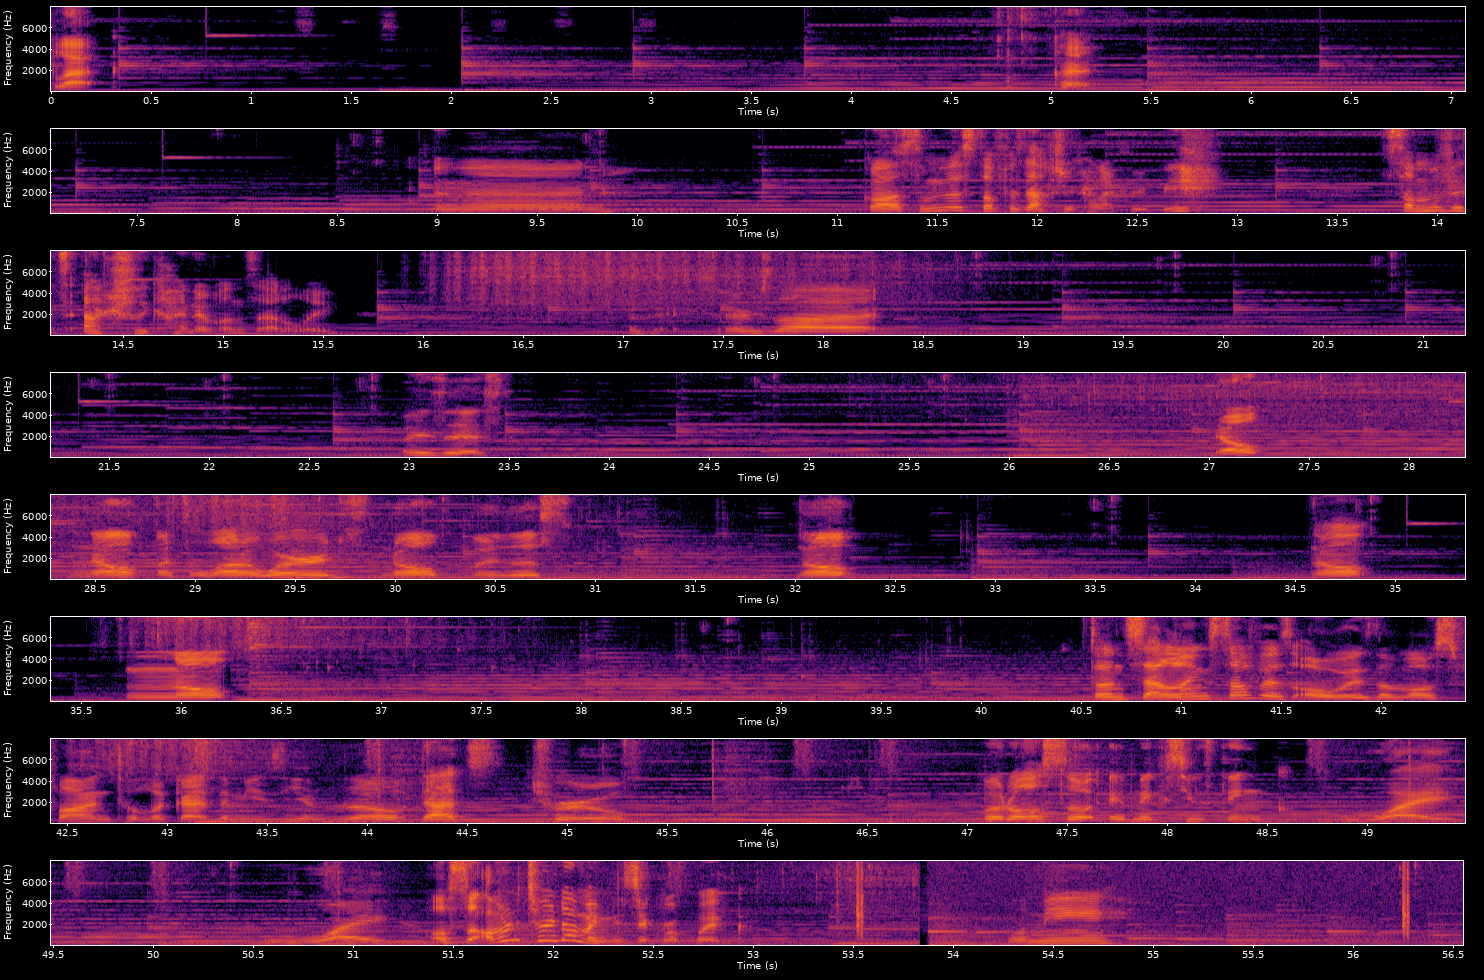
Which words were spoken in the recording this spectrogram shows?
Black. Okay. And then... God, some of this stuff is actually kind of creepy. some of it's actually kind of unsettling. Okay, so there's that. What is this? Nope. Nope, that's a lot of words. Nope, what is this? Nope. Nope. Nope. The unsettling stuff is always the most fun to look at the museum though. That's true. But also it makes you think why. Why? Also, I'm gonna turn down my music real quick. Let me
